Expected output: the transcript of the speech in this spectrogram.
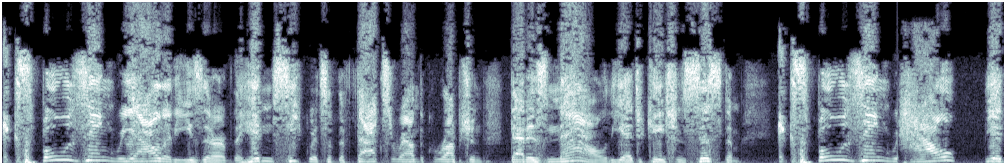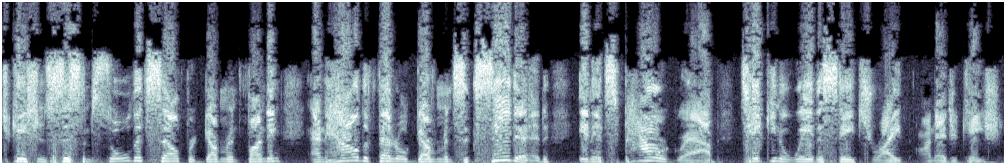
exposing realities that are the hidden secrets of the facts around the corruption that is now the education system. Exposing how the education system sold itself for government funding and how the federal government succeeded in its power grab, taking away the state's right on education.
